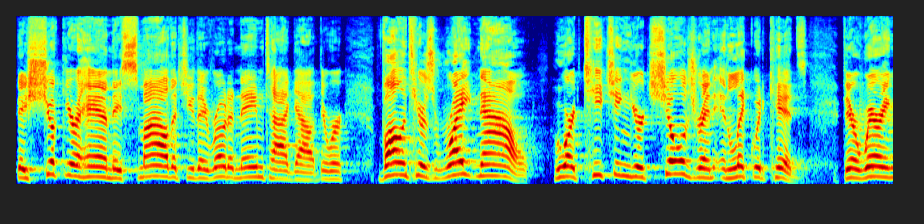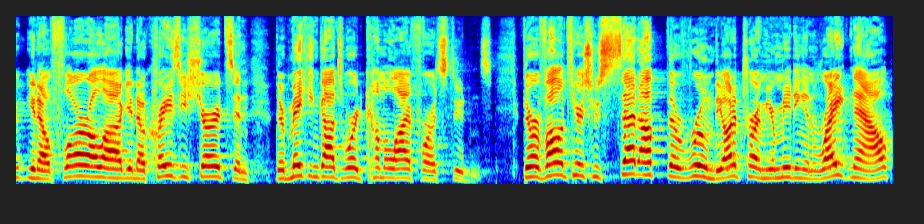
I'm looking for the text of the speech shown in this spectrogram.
they shook your hand, they smiled at you, they wrote a name tag out. There were volunteers right now who are teaching your children in Liquid Kids. They're wearing, you know, floral, uh, you know, crazy shirts, and they're making God's word come alive for our students. There are volunteers who set up the room, the auditorium you're meeting in right now.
